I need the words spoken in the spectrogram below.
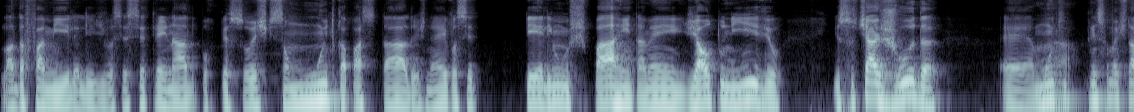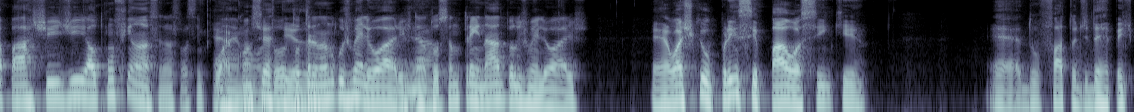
lado da família ali, de você ser treinado por pessoas que são muito capacitadas, né, e você ter ali um sparring também de alto nível, isso te ajuda é, muito, é. principalmente na parte de autoconfiança, né? Você fala assim, pô, é, irmão, eu tô, tô, treinando com os melhores, né? Eu tô sendo treinado pelos melhores. É, eu acho que o principal, assim, que é, do fato de de repente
